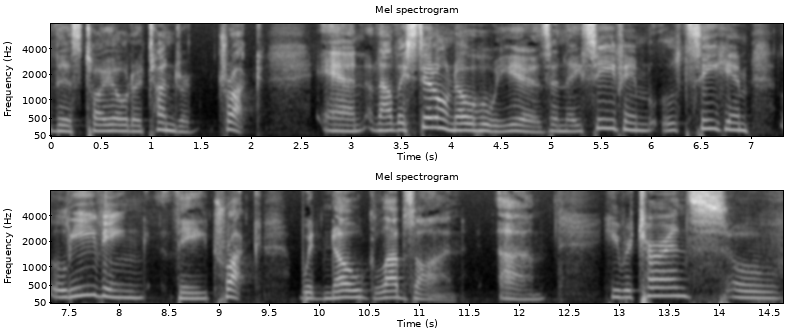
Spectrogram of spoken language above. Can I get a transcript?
this Toyota Tundra truck. And now they still don't know who he is, and they see him see him leaving the truck with no gloves on. Um, he returns oh,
